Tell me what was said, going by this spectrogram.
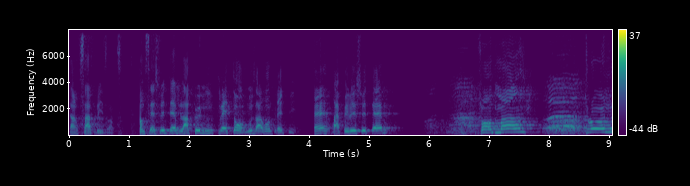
dans sa présence. Donc c'est ce thème-là que nous traitons, nous avons traité. Hein? Rappelez ce thème fondement, trône,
